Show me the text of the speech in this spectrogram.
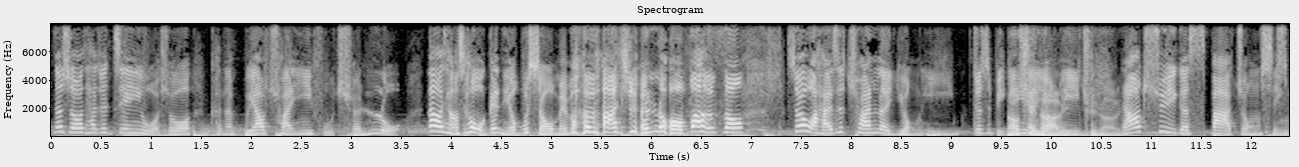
那时候他就建议我说，可能不要穿衣服全裸。那我想说，我跟你又不熟，我没办法全裸放松，所以我还是穿了泳衣。就是比基尼的泳衣，去哪里？然后去一个 SPA 中心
